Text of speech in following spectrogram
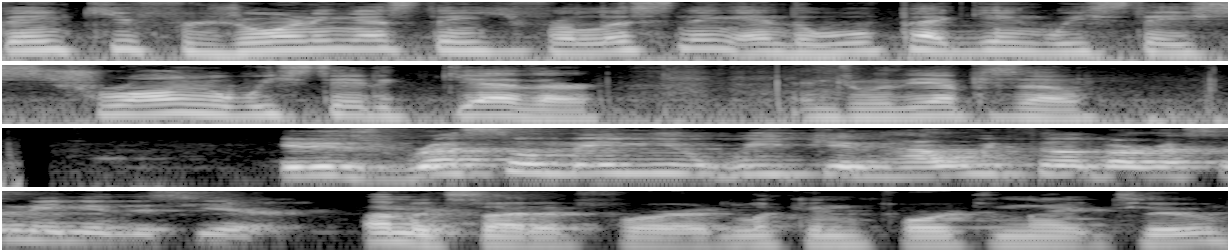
Thank you for joining us. Thank you for listening. And the Wolfpack Gang, we stay strong and we stay together. Enjoy the episode. It is WrestleMania weekend. How are we feeling about WrestleMania this year? I'm excited for it. Looking forward to night two.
